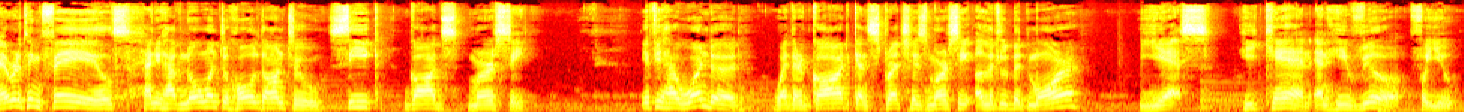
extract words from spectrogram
everything fails and you have no one to hold on to, seek God's mercy. If you have wondered whether God can stretch His mercy a little bit more, yes, He can and He will for you.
